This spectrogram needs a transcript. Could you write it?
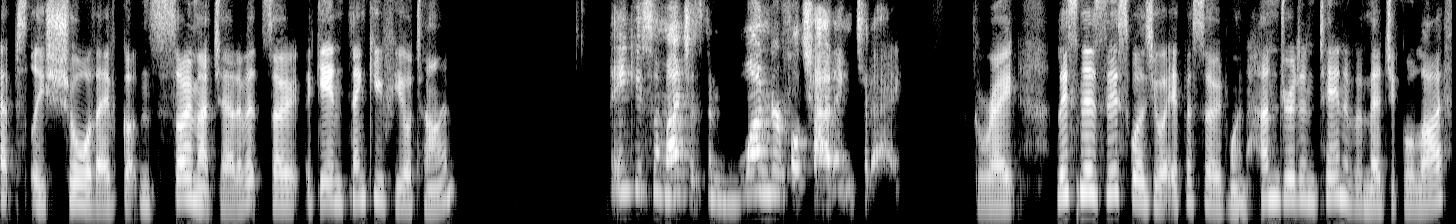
absolutely sure they've gotten so much out of it. So, again, thank you for your time. Thank you so much. It's been wonderful chatting today. Great. Listeners, this was your episode 110 of A Magical Life.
